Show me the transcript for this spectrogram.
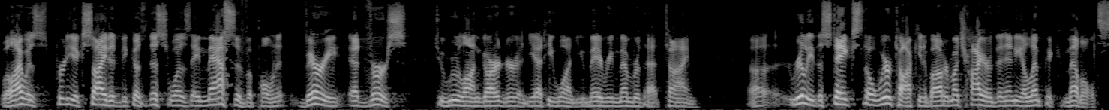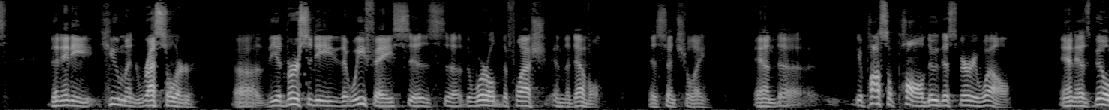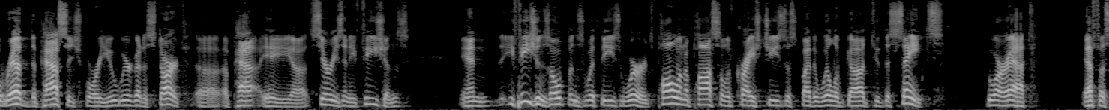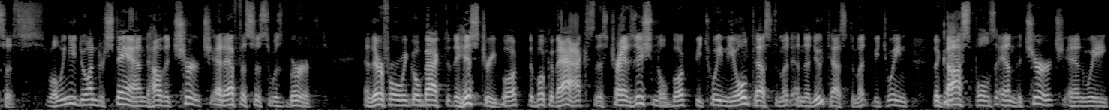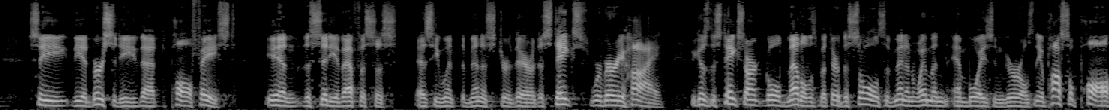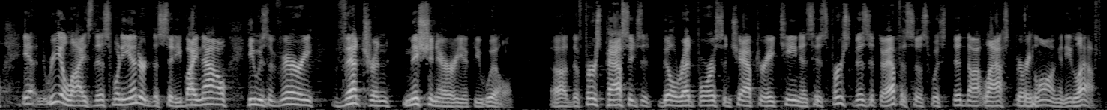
Well, I was pretty excited because this was a massive opponent, very adverse to Rulon Gardner, and yet he won. You may remember that time. Uh, really, the stakes, though we're talking about, are much higher than any Olympic medals, than any human wrestler. Uh, the adversity that we face is uh, the world, the flesh, and the devil, essentially. And uh, the Apostle Paul knew this very well. And as Bill read the passage for you, we're going to start uh, a, pa- a series in Ephesians and Ephesians opens with these words Paul, an apostle of Christ Jesus, by the will of God, to the saints who are at Ephesus. Well, we need to understand how the church at Ephesus was birthed. And therefore, we go back to the history book, the book of Acts, this transitional book between the Old Testament and the New Testament, between the Gospels and the church, and we see the adversity that Paul faced in the city of Ephesus as he went to minister there. The stakes were very high. because the stakes aren't gold medals, but they're the souls of men and women and boys and girls. And the Apostle Paul realized this when he entered the city. By now, he was a very veteran missionary, if you will. Uh, the first passage that Bill read for us in chapter 18 is his first visit to Ephesus, which did not last very long, and he left.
